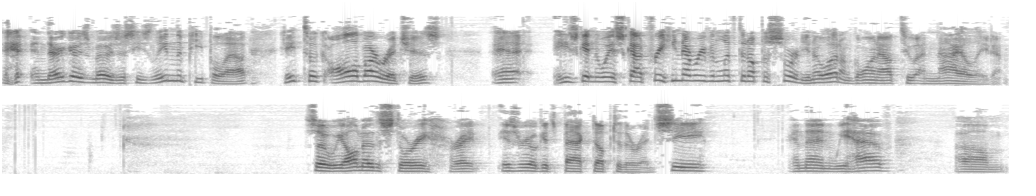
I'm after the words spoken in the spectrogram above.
And there goes Moses. He's leading the people out. He took all of our riches and he's getting away scot free. He never even lifted up a sword. You know what? I'm going out to annihilate him. So we all know the story, right? Israel gets backed up to the Red Sea, and then we have um,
